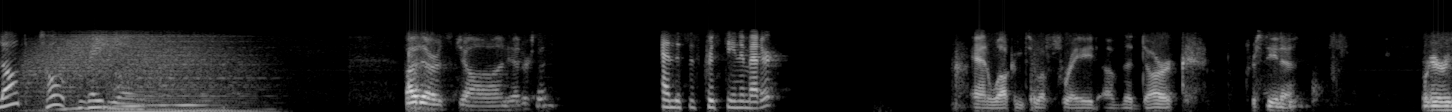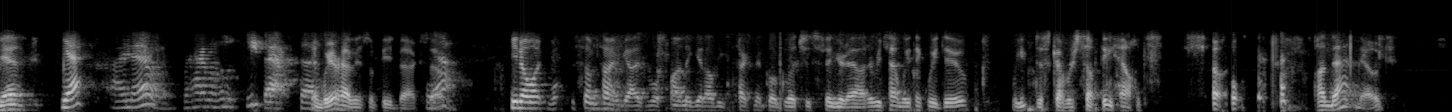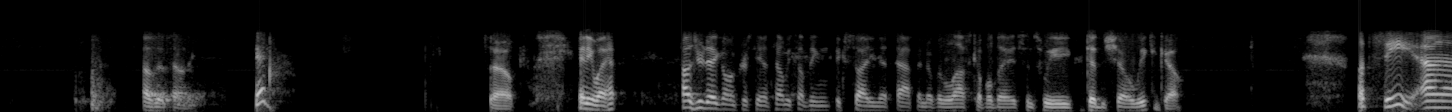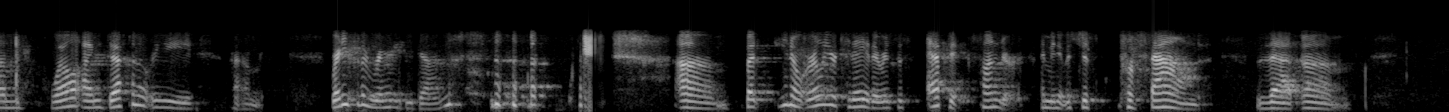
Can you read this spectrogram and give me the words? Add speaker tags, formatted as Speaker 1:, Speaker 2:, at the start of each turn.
Speaker 1: Blog Talk Radio.
Speaker 2: Hi there, it's John Henderson.
Speaker 3: And this is Christina Metter.
Speaker 2: And welcome to Afraid of the Dark. Christina, we're here again.
Speaker 3: Yes, I know. We're having a little feedback. So.
Speaker 2: And we're having some feedback. So.
Speaker 3: Yeah.
Speaker 2: You know what? Sometime, guys, we'll finally get all these technical glitches figured out. Every time we think we do, we discover something else. So, on that note, how's that sounding?
Speaker 3: Good.
Speaker 2: So, anyway, how's your day going, Christina? Tell me something exciting that's happened over the last couple of days since we did the show a week ago.
Speaker 3: Let's see. Um, well, I'm definitely um, ready for the rain to be done. um, but you know, earlier today there was this epic thunder. I mean, it was just profound that um,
